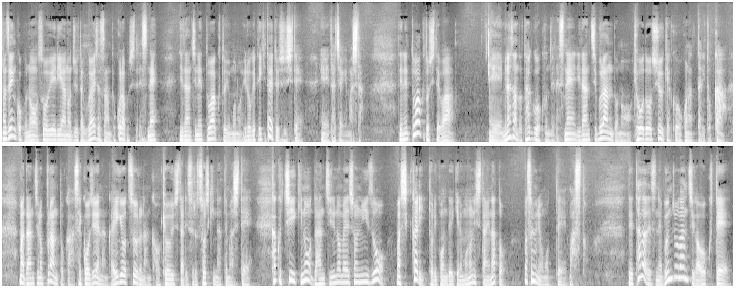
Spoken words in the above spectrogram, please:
まあ、全国のそういうエリアの住宅会社さんとコラボしてですね、離団地ネットワークというものを広げていきたいという趣旨で、えー立ち上げました。で、ネットワークとしては、えー皆さんとタッグを組んでですね、離団地ブランドの共同集客を行ったりとか、まあ団地のプランとか施工事例なんか営業ツールなんかを共有したりする組織になってまして、各地域の団地リノベーションニーズを、まあ、しっかり取り込んでいけるものにしたいなと、まあ、そういうふうに思ってますと。で、ただですね、分譲団地が多くて、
